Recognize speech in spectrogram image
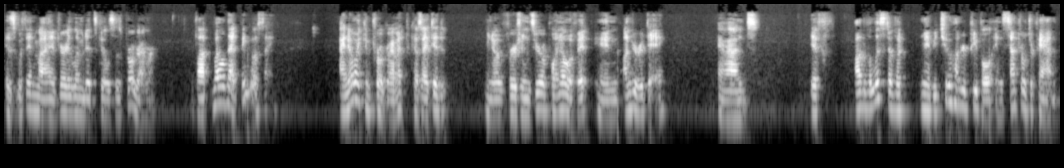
is within my very limited skills as a programmer. I thought, well, that bingo thing, I know I can program it because I did, you know, version 0.0 of it in under a day, and if out of a list of uh, maybe 200 people in central Japan,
